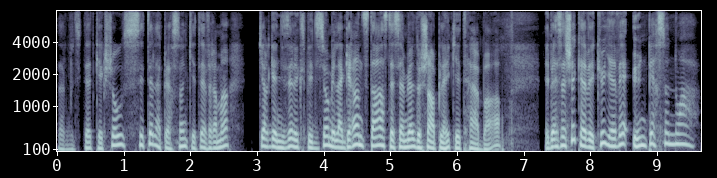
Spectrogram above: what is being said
ça vous dit peut-être quelque chose, c'était la personne qui était vraiment qui organisait l'expédition, mais la grande star, c'était Samuel de Champlain qui était à bord. Eh bien, sachez qu'avec eux, il y avait une personne noire,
